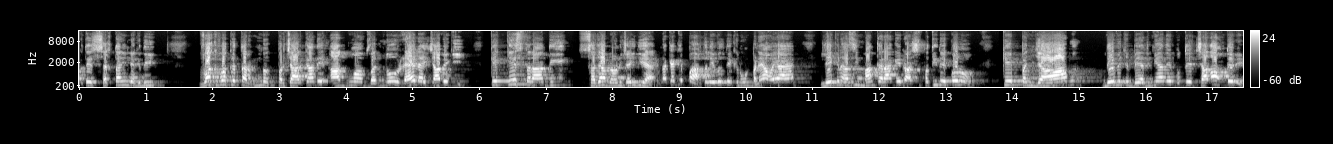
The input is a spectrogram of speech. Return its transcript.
ਕਿਤੇ ਸਖਤਾ ਨਹੀਂ ਲੱਗਦੀ। ਵੱਖ-ਵੱਖ ਧਰਮ ਪ੍ਰਚਾਰਕਾਂ ਦੇ ਆਗੂਆਂ ਵੱਲੋਂ ਰਹਿ ਲਈ ਜਾਵੇਗੀ ਕਿ ਕਿਸ ਤਰ੍ਹਾਂ ਦੀ ਸਜ਼ਾ ਬਣਾਉਣੀ ਚਾਹੀਦੀ ਹੈ। ਉਹਨਾਂ ਕਿਹਾ ਕਿ ਭਾਰਤ ਲੈਵਲ ਤੇ ਕਾਨੂੰਨ ਬਣਿਆ ਹੋਇਆ ਹੈ, ਲੇਕਿਨ ਅਸੀਂ ਮੰਗ ਕਰਾਂਗੇ ਰਾਸ਼ਟਰਪਤੀ ਦੇ ਕੋਲੋਂ ਕਿ ਪੰਜਾਬ ਦੇ ਵਿੱਚ ਬੇਅਦਬੀਆਂ ਦੇ ਮੁੱਦੇ ਜ਼ਿਆਦਾ ਹੁੰਦੇ ਨੇ।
